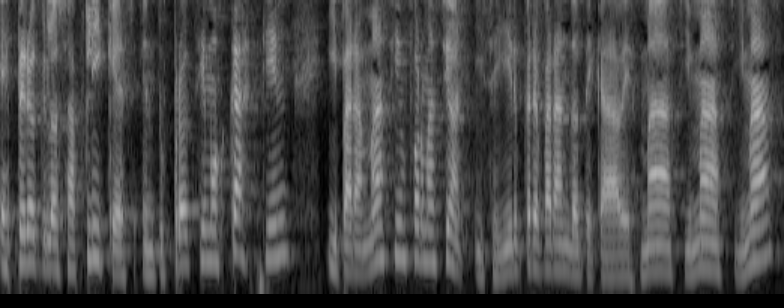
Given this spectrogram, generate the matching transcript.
Espero que los apliques en tus próximos castings y para más información y seguir preparándote cada vez más y más y más,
